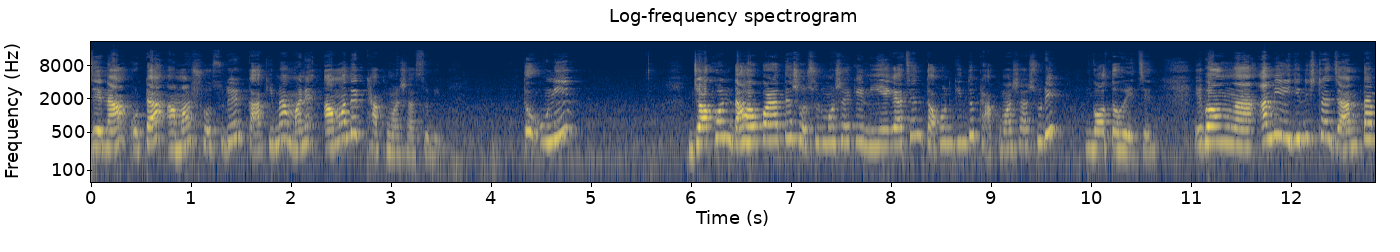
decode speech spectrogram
যে না, ওটা আমার শ্বশুরের কাকিমা মানে আমাদের ঠাকুমা শাশুড়ি। তো উনি যখন দাহ করাতে শ্বশুরমশাইকে নিয়ে গেছেন, তখন কিন্তু ঠাকুমা শাশুড়ি গত হয়েছেন। এবং আমি এই জিনিসটা জানতাম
